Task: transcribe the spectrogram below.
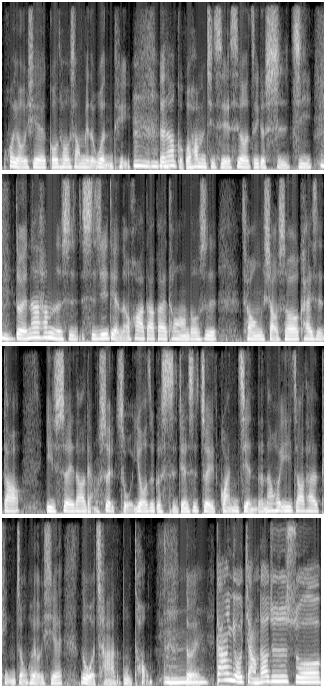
会有一些沟通上面的问题。嗯，嗯对，那狗狗他们其实也是有这个时机。嗯对，那他们的时时机点的话，大概通常都是从小时候开始到一岁到两岁左右，这个时间是最关键的。那会依照它的品种会有一些落差的不同。嗯对，刚刚有讲到，就是说，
